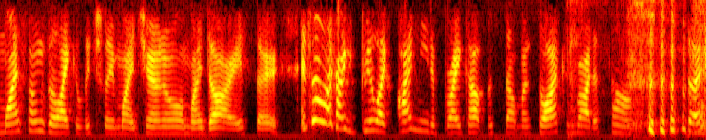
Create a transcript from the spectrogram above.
my songs are like literally my journal and my diary. So it's not like I feel like I need to break up with someone so I can write a song. So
